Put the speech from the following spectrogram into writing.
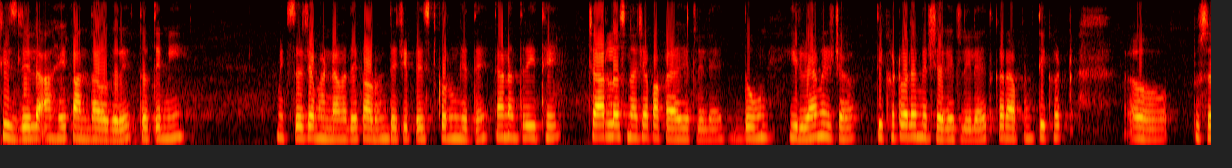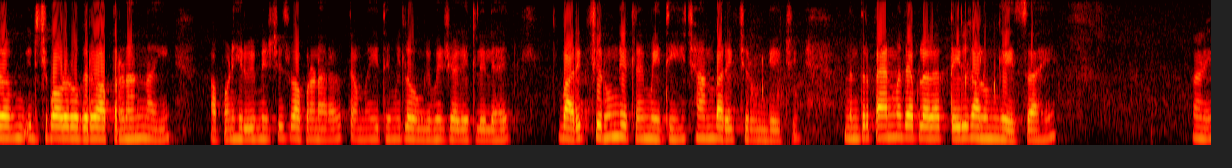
शिजलेलं आहे कांदा वगैरे. तर ते मी मिक्सरच्या भांड्यामध्ये काढून त्याची पेस्ट करून घेते. त्यानंतर इथे चार लसणाच्या पाकळ्या घेतलेल्या आहेत. दोन हिरव्या मिरच्या तिखटवाल्या मिरच्या घेतलेल्या आहेत. कारण आपण तिखट दुसरं मिरची पावडर वगैरे वापरणार नाही. आपण हिरवी मिरचीच वापरणार आहोत. त्यामुळे इथे मी लवंगी मिरच्या घेतलेल्या आहेत. बारीक चिरून घेतल्या मेथी ही छान बारीक चिरून घ्यायची. नंतर पॅनमध्ये आपल्याला तेल घालून घ्यायचं आहे. आणि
